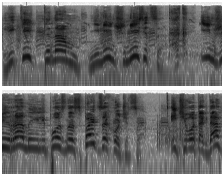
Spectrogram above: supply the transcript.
Лететь-то нам не меньше месяца. Так, Им же рано или поздно спать захочется. И чего тогда?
